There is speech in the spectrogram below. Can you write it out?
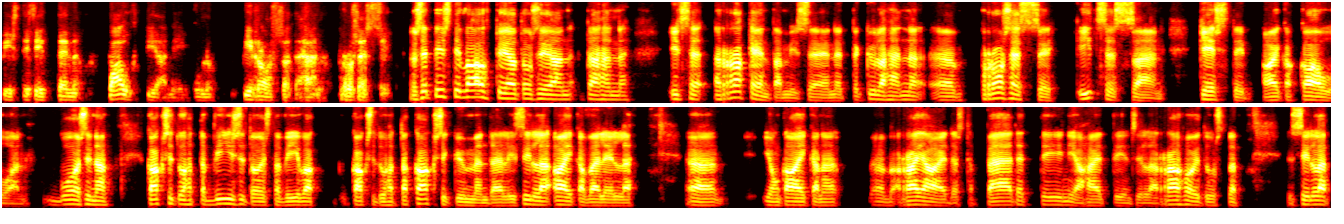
pisti sitten vauhtia niin kuin Virossa tähän prosessiin? No se pisti vauhtia tosiaan tähän itse rakentamiseen, että kyllähän prosessi itsessään kesti aika kauan. Vuosina 2015-2020, eli sillä aikavälillä, jonka aikana raja-aidasta päätettiin ja haettiin sillä rahoitusta, sillä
